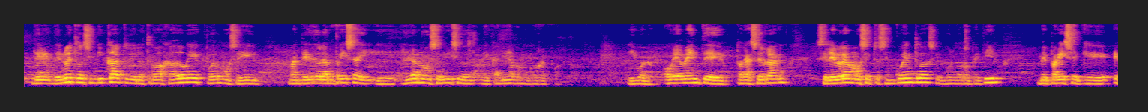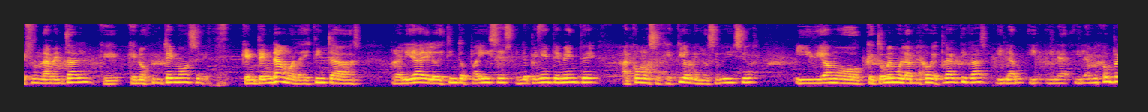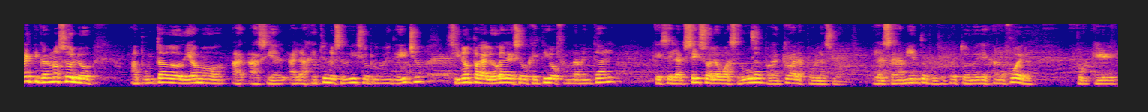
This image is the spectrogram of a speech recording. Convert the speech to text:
de, nuestro sindicato y de los trabajadores podemos seguir manteniendo la empresa y, y dando un servicio de calidad como corresponde. Y bueno, obviamente para cerrar, celebramos estos encuentros, y vuelvo a repetir, me parece que es fundamental que, nos juntemos, que entendamos las distintas realidades de los distintos países, independientemente a cómo se gestionen los servicios, y digamos que tomemos las mejores prácticas y la, y, la, y la mejor práctica no solo apuntado digamos hacia la gestión del servicio propiamente dicho, sino para lograr ese objetivo fundamental que es el acceso al agua segura para todas las poblaciones. Y al saneamiento, por supuesto, no hay dejarlo fuera, porque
